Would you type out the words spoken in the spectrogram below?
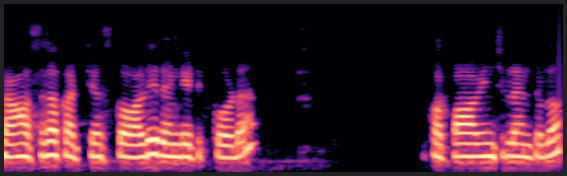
క్రాస్గా కట్ చేసుకోవాలి రెండింటికి కూడా. ఒక పావు ఇంచ్ లెంత్లో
